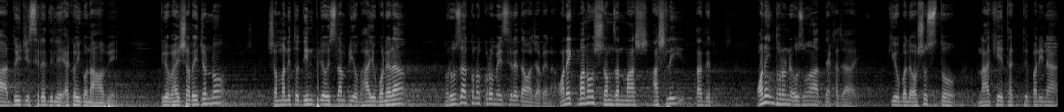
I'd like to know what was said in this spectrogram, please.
আর দুইটি ছেড়ে দিলে একই গোনা হবে। প্রিয় ভাই সব, এই জন্য সম্মানিত দিন প্রিয় ইসলাম, প্রিয় ভাই বোনেরা, রোজা কোনো ক্রমে ছেড়ে দেওয়া যাবে না। অনেক মানুষ রমজান মাস আসলেই তাদের অনেক ধরনের অজুহাত দেখা যায়। কেউ বলে অসুস্থ, না খেয়ে থাকতে পারি না।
